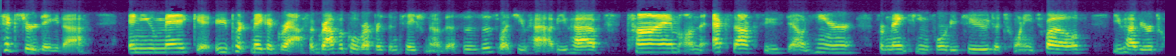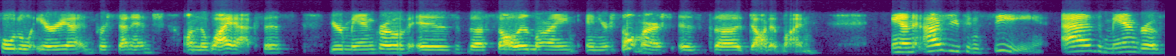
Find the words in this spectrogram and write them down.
picture data and you make it, you put make a graph, a graphical representation of this. This is what you have. You have time on the x-axis down here from 1942 to 2012. You have your total area and percentage on the y-axis. Your mangrove is the solid line, and your salt marsh is the dotted line. And as you can see, as mangroves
